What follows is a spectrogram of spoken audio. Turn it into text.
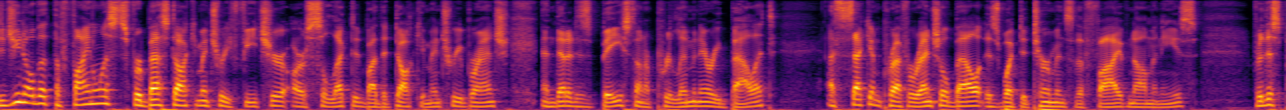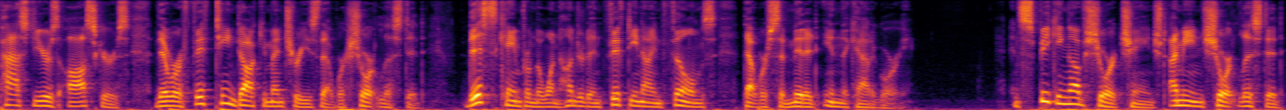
Did you know that the finalists for Best Documentary Feature are selected by the documentary branch and that it is based on a preliminary ballot? A second preferential ballot is what determines the five nominees. For this past year's Oscars, there were 15 documentaries that were shortlisted. This came from the 159 films that were submitted in the category. And speaking of shortchanged, I mean shortlisted,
